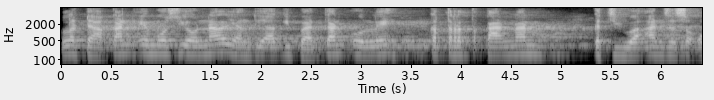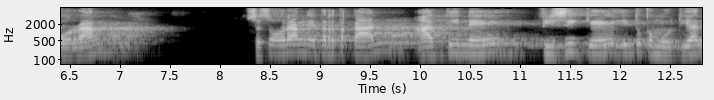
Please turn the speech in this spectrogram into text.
Ledakan emosional yang diakibatkan oleh ketertekanan kejiwaan seseorang seseorang yang tertekan atine fisike itu kemudian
